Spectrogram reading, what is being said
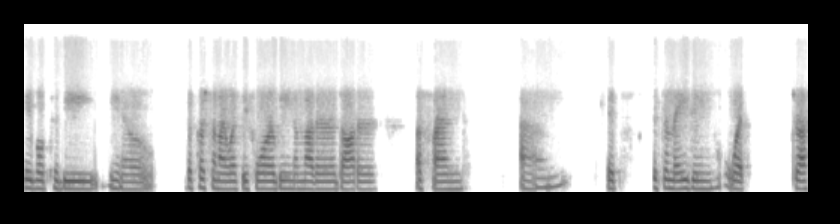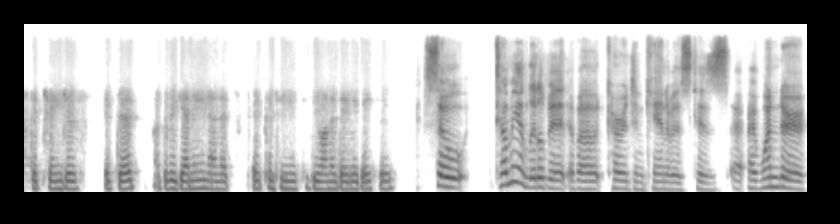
able to be, you know, the person I was before, being a mother, a daughter, a friend. Um, it's it's amazing what drastic changes it did at the beginning, and it's it continues to do on a daily basis. So, tell me a little bit about Courage in Cannabis, because I wonder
